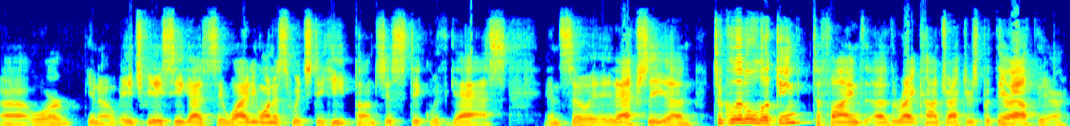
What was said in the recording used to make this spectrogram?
Uh, or you know HVAC guys say, why do you want to switch to heat pumps? Just stick with gas. And so it actually uh, took a little looking to find uh, the right contractors, but they're out there.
